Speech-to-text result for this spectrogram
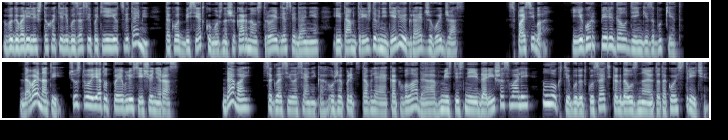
Вы говорили, что хотели бы засыпать ее цветами? Так вот, беседку можно шикарно устроить для свидания, и там трижды в неделю играет живой джаз». «Спасибо». Егор передал деньги за букет. «Давай на «ты». Чувствую, я тут появлюсь еще не раз». «Давай», — согласилась Аника, уже представляя, как Влада, а вместе с ней и Дариша с Валей, локти будут кусать, когда узнают о такой встрече.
